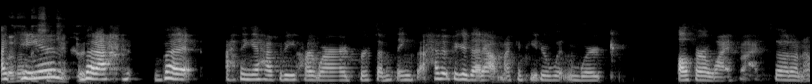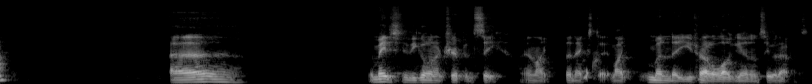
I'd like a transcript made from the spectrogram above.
I said can, you but I but I think I have to be hardwired for some things. I haven't figured that out. My computer wouldn't work all for a Wi-Fi, so I don't know. Uh, we may just need to go on a trip and see, and like the next day, like Monday, you try to log in and see what happens.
